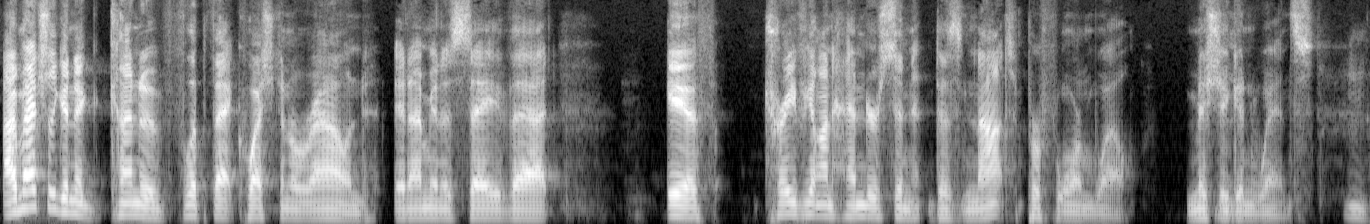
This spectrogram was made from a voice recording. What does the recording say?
I'm actually going to kind of flip that question around, and I'm going to say that if TreVeyon Henderson does not perform well, Michigan mm. wins. Mm.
